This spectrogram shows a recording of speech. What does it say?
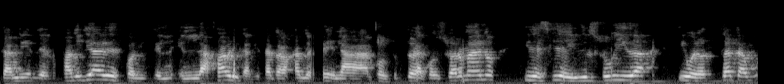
también de los familiares, con, en, en la fábrica que está trabajando en la constructora con su hermano, y decide vivir su vida. Y bueno, trata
